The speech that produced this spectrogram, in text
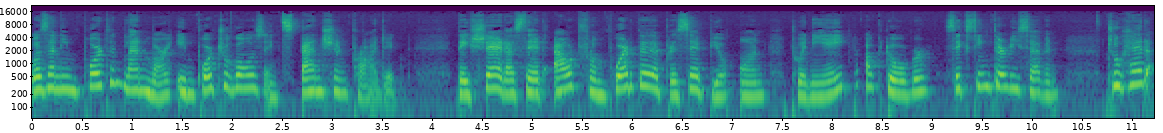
was an important landmark in Portugal's expansion project. Teixeira set out from Puerto de Presepio on 28 October 1637 to head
